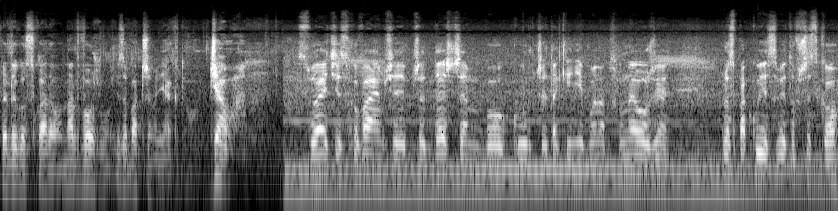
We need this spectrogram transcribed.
będę go składał na dworzu i zobaczymy jak to działa. Słuchajcie, schowałem się przed deszczem, bo kurczę, takie niebo napłynęło, że rozpakuję sobie to wszystko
